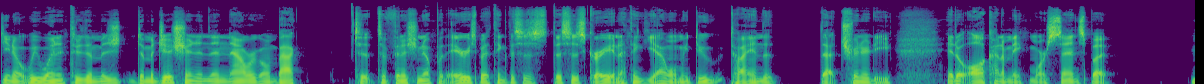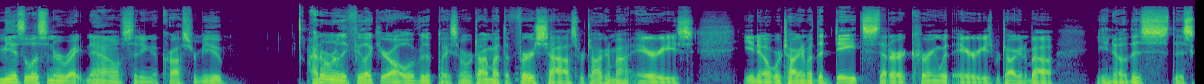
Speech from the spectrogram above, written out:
you know, we went through the, mag- the Magician and then now we're going back to, to finishing up with Aries. But I think this is this is great. And I think, yeah, when we do tie into that Trinity, it'll all kind of make more sense. But me as a listener right now, sitting across from you, I don't really feel like you're all over the place. I And we're talking about the first house. We're talking about Aries. You know, we're talking about the dates that are occurring with Aries. We're talking about, you know, this this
